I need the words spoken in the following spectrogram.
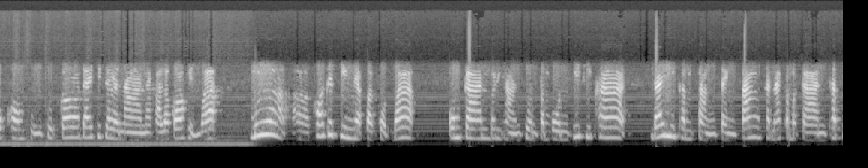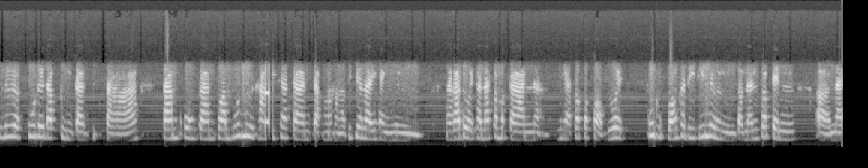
ปกครองสูงสุดก็ได้พิจารณานะคะ แล้วก็เห็นว่าเมื่อข้อเท็จจริงเนี่ยปรากฏว่า องค์การบริหารส่วนตำบลที่พิพาทได้มีคำสั่งแต่งตั้งคณะกรรมการคัดเลือกผู้ได้รับทุนการศึกษา ตามโครงการความร่วมมือทางวิชาการจากมหาวิทยาลัยแห่งหนึ่ง นะคะ โดยคณะกรรมการเนี่ยก็ประกอบด้วยผู้ถูกฟ้องคดีที่หนึ่งตอนนั้นก็เป็นนา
